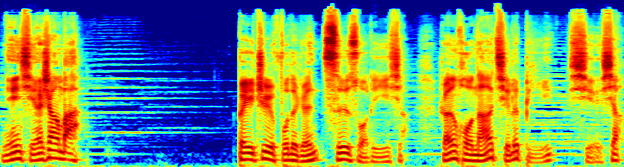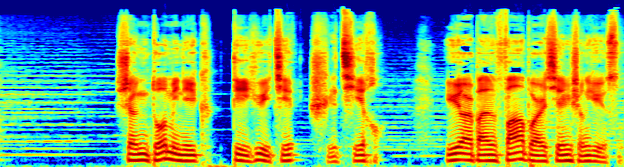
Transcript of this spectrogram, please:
您写上吧。被制服的人思索了一下，然后拿起了笔，写下：圣多米尼克地狱街十七号。约尔班法布尔先生寓所，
